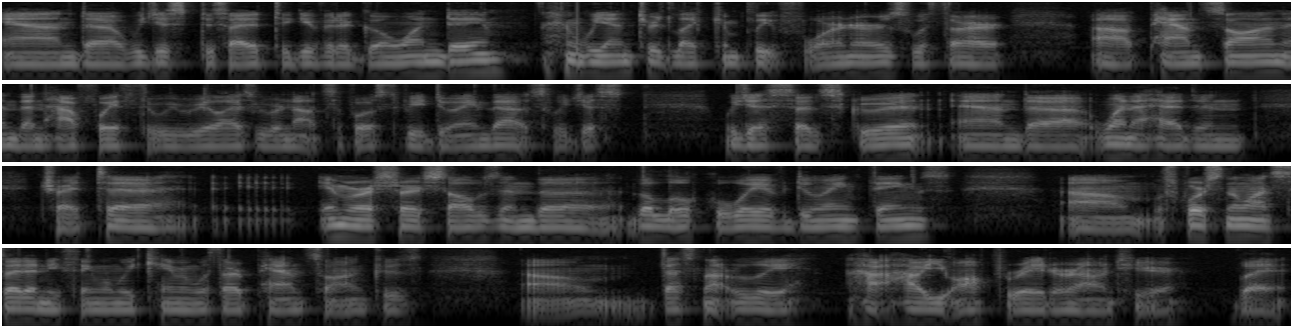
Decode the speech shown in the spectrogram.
and uh, we just decided to give it a go one day. we entered like complete foreigners with our uh, pants on, and then halfway through we realized we were not supposed to be doing that, so we just we just said screw it and uh, went ahead and tried to immerse ourselves in the, the local way of doing things. Um, of course, no one said anything when we came in with our pants on because um, that's not really how, how you operate around here. But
